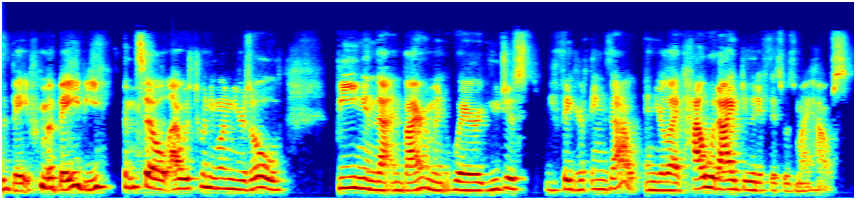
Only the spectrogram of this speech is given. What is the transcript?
a baby from a baby until I was 21 years old being in that environment where you just you figure things out and you're like how would I do it if this was my house?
